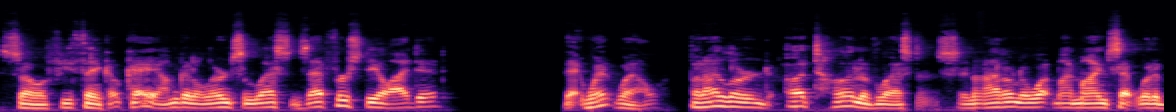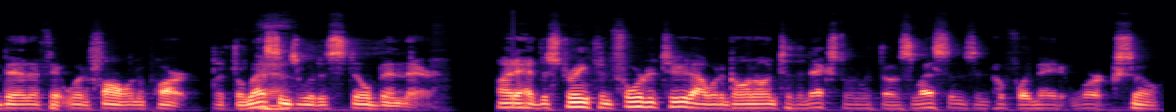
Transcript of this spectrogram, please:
So if you think, okay, I'm going to learn some lessons, that first deal I did, that went well, but I learned a ton of lessons. And I don't know what my mindset would have been if it would have fallen apart, but the lessons yeah. would have still been there. I'd have had the strength and fortitude, I would have gone on to the next one with those lessons and hopefully made it work. So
